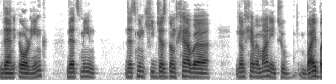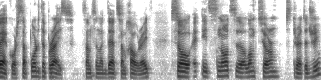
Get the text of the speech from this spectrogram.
than earning that mean that mean he just don't have a don't have money to buy back or support the price something like that somehow right? So it's not a long term strategy.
